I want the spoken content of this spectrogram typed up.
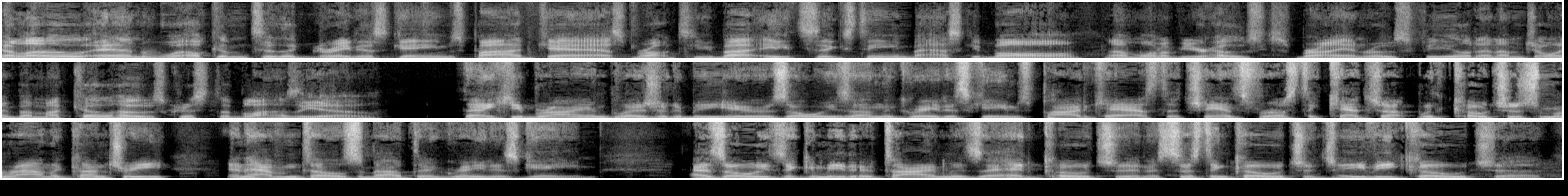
Hello and welcome to the Greatest Games podcast, brought to you by 816 Basketball. I'm one of your hosts, Brian Rosefield, and I'm joined by my co-host, Kris de Blasio. Thank you, Brian. Pleasure to be here as always on the Greatest Games podcast. A chance for us to catch up with coaches from around the country and have them tell us about their greatest game. As always, it can be their time as a head coach, an assistant coach, a JV coach, a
